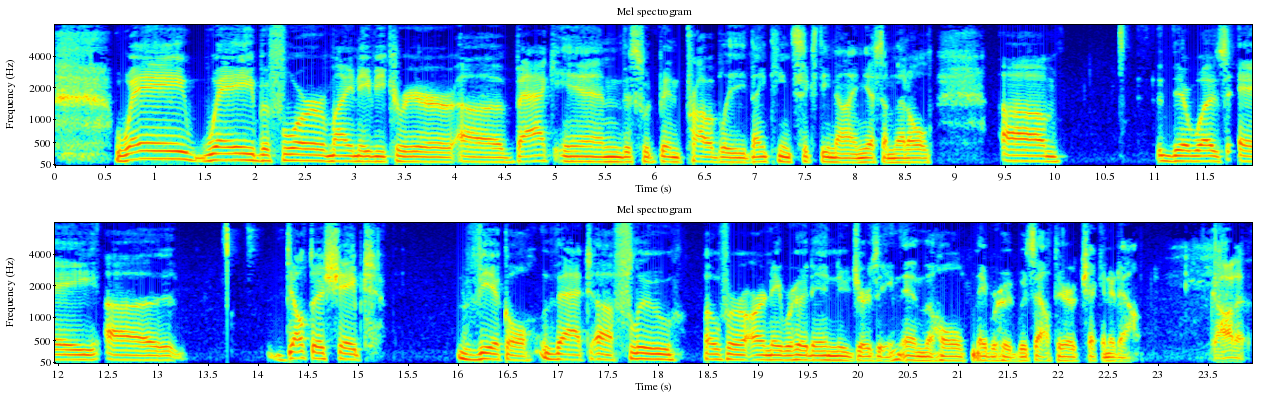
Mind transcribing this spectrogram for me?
way, way before my Navy career, uh, back in, this would have been probably 1969. Yes, I'm that old. Um, there was a, uh, Delta shaped vehicle that, uh, flew over our neighborhood in New Jersey and the whole neighborhood was out there checking it out. Got it.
